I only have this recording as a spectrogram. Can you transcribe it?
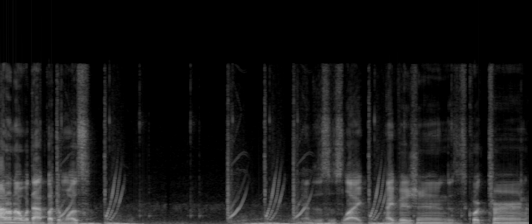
I, I I don't know what that button was. And this is like night vision. This is quick turn.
